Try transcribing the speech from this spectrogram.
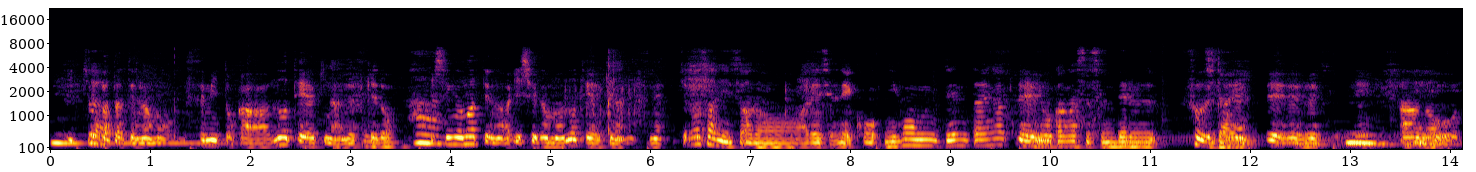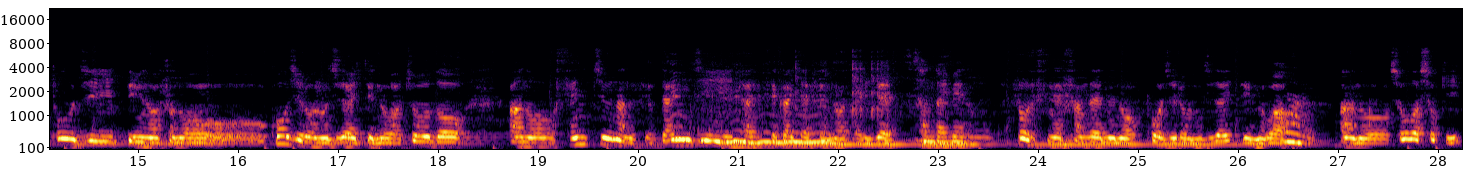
一丁型っていうのはもう炭とかの手焼きなんですけど、はい。石窯っていうのは石窯の手焼きなんですね。じゃあまさに、あの、あれですよね、こう、日本全体が工業化が進んでるそうです時代ね。えええええですよね。えあの、当時っていうのは、その、幸次郎の時代っていうのはちょうど、あの、戦中なんですよ。第二次大世界大戦のあたりで、三代目の。そうですね、三代目の幸次郎の時代っていうのは、はあの、昭和初期、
